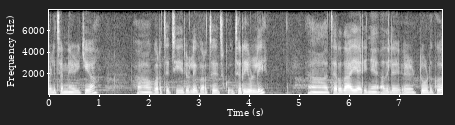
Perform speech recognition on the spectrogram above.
വെളിച്ചെണ്ണ ഒഴിക്കുക. കുറച്ച് ചീരുള്ളി കുറച്ച് ചെറിയുള്ളി ചെറുതായി അരിഞ്ഞ് അതിൽ ഇട്ട് കൊടുക്കുക.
